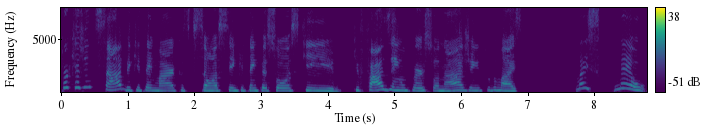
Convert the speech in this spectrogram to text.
Porque a gente sabe que tem marcas que são assim, que tem pessoas que, que fazem um personagem e tudo mais. Mas, meu,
